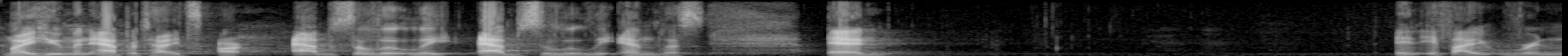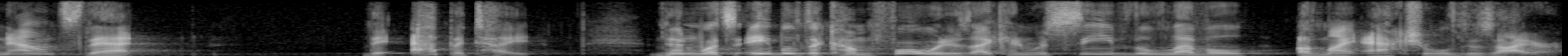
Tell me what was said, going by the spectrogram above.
My human appetites are absolutely, absolutely endless. And, and if I renounce that, the appetite, then what's able to come forward is I can receive the level of my actual desire,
